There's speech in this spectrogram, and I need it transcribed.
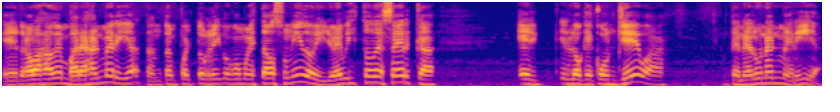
he trabajado en varias almerías, tanto en Puerto Rico como en Estados Unidos, y yo he visto de cerca lo que conlleva tener una almería.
